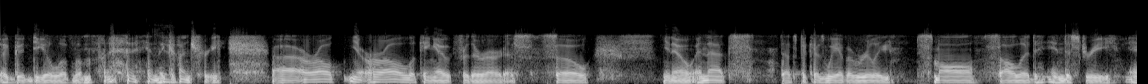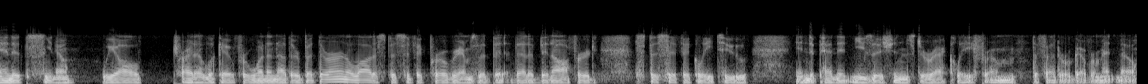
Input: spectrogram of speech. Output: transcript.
a good deal of them in the country, uh, are all you know, are all looking out for their artists. So, you know, and that's that's because we have a really small, solid industry, and it's you know we all try to look out for one another. But there aren't a lot of specific programs that that have been offered specifically to independent musicians directly from the federal government. No.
